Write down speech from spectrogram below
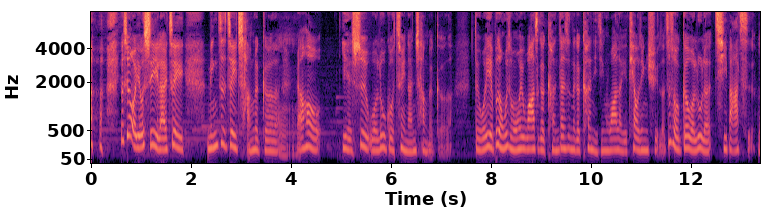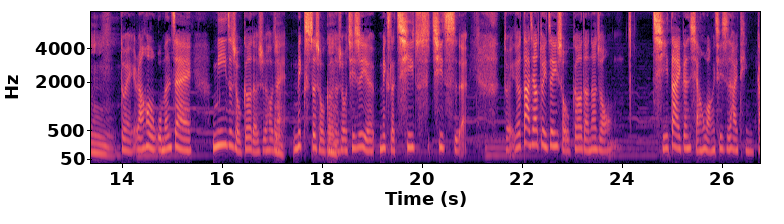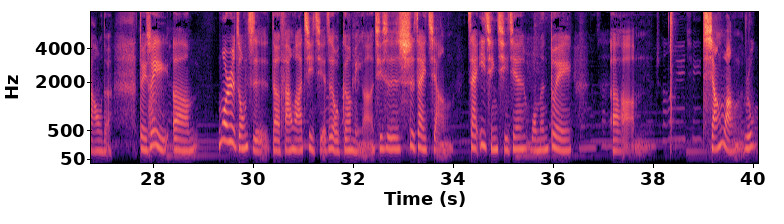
这是我有史以来最名字最长的歌了，然后也是我录过最难唱的歌了。对我也不懂为什么会挖这个坑，但是那个坑已经挖了，也跳进去了。这首歌我录了七八次，嗯。对，然后我们在咪这首歌的时候，在 mix 这首歌的时候，其实也 mix 了七次七次，哎，对，就大家对这一首歌的那种期待跟向往，其实还挺高的，对，所以呃，《末日种子的繁华季节》这首歌名啊，其实是在讲在疫情期间我们对呃向往如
